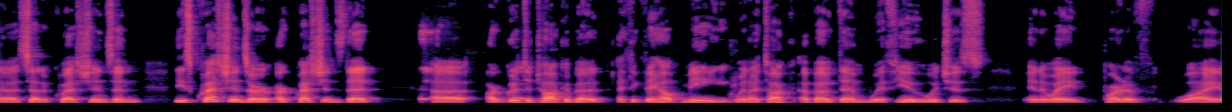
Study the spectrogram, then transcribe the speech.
uh, set of questions. And these questions are, are questions that uh, are good to talk about. I think they help me when I talk about them with you, which is, in a way, part of why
